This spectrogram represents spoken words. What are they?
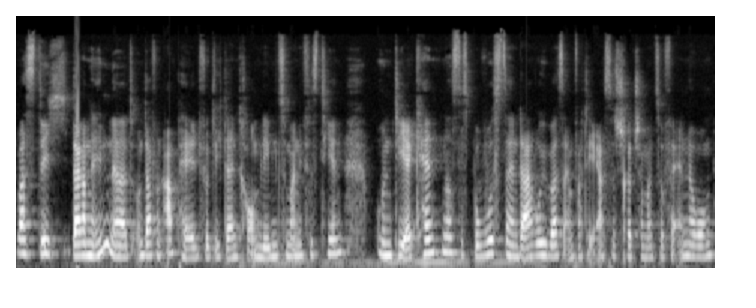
was dich daran hindert und davon abhält, wirklich dein Traumleben zu manifestieren. Und die Erkenntnis, das Bewusstsein darüber ist einfach der erste Schritt schon mal zur Veränderung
